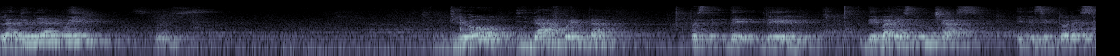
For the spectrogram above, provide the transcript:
la teoría queer dio y da cuenta pues, de, de, varias luchas y de sectores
